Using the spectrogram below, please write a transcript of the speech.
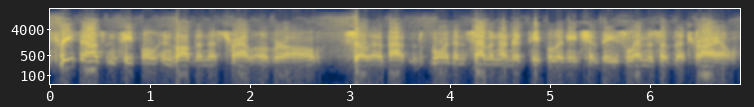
3,000 people involved in this trial overall, so about more than 700 people in each of these limbs of the trial.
